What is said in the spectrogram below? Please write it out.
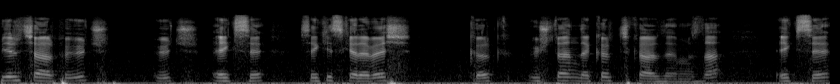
1 çarpı 3 3 eksi 8 kere 5 40 3'ten de 40 çıkardığımızda eksi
